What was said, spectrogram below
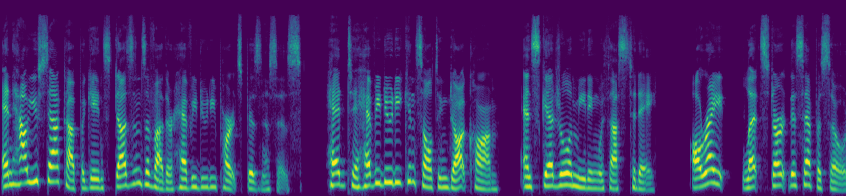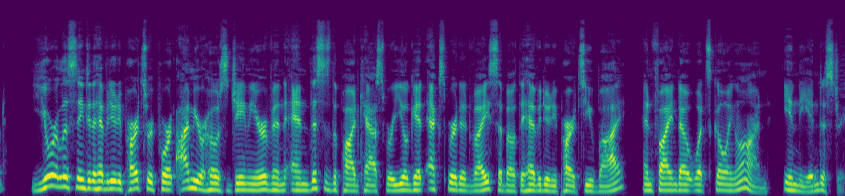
and how you stack up against dozens of other heavy duty parts businesses. Head to heavydutyconsulting.com and schedule a meeting with us today. All right, let's start this episode. You're listening to the Heavy Duty Parts Report. I'm your host, Jamie Irvin, and this is the podcast where you'll get expert advice about the heavy duty parts you buy and find out what's going on in the industry.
